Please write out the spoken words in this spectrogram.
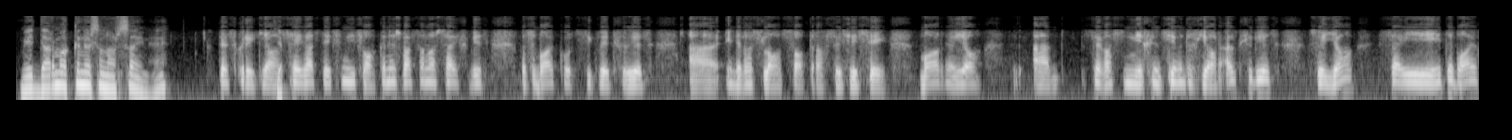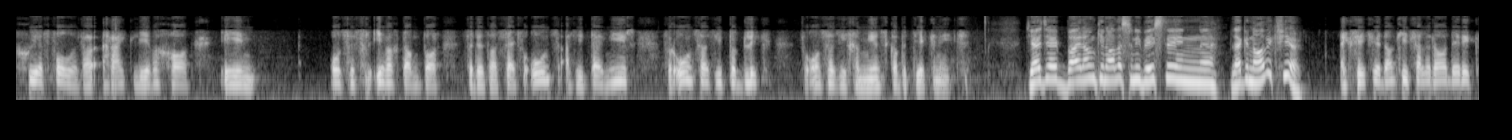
met Dharma kinders aan haar sy, hè? Dis korrek ja, yep. sy was definitief haar kinders was aan haar sy gewees, was 'n baie kort siekte gewees. Uh en dit was laas Saterdag soos jy sê. Maar nou ja, uh sy was 79 jaar oud gewees. So ja, sy het 'n baie goeie vol ryk lewe gehad en ons is vir ewig dankbaar vir dit wat sy vir ons as die tuiniers, vir ons as die publiek, vir ons as die gemeenskap beteken het. JJ, baie dankie en alles van die beste en uh, lekker naweek vir jou. Ek sê vir dankie vir daar Derek.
